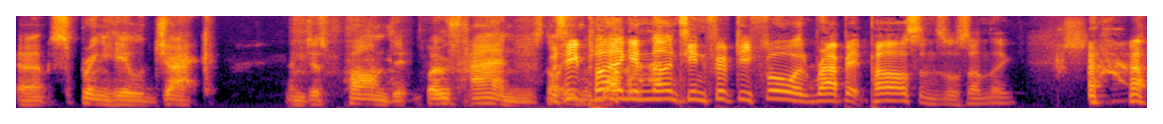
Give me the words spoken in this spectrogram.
uh, spring-heeled Jack and just palmed it both hands. Was he playing one. in 1954 with Rabbit Parsons or something? oh,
